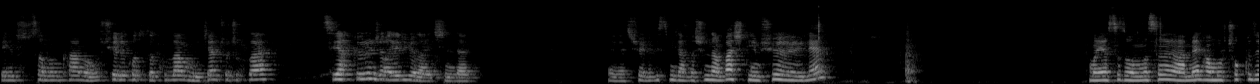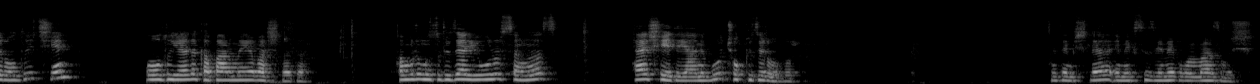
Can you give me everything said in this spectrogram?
Benim susamım kalmamış. Çörek otu da kullanmayacağım. Çocuklar Siyah görünce ayırıyorlar içinden. Evet şöyle bismillahla şundan başlayayım şöyle. Mayasız olmasına rağmen hamur çok güzel olduğu için olduğu yerde kabarmaya başladı. Hamurunuzu güzel yoğurursanız her şeyde yani bu çok güzel olur. Ne demişler? Emeksiz yemek olmazmış.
